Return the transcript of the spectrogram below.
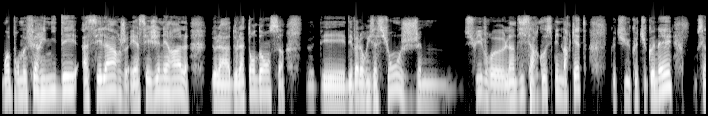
Moi, pour me faire une idée assez large et assez générale de la de la tendance euh, des, des valorisations, j'aime suivre euh, l'indice Argos Mid Market que tu que tu connais. C'est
